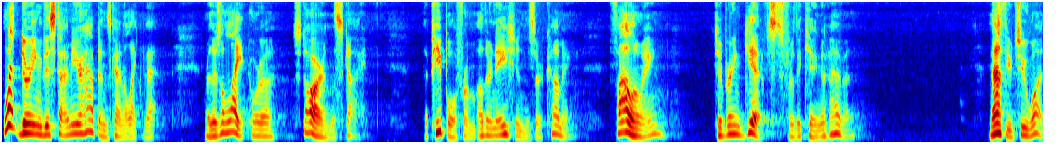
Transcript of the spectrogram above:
What during this time of year happens kind of like that? Where there's a light or a star in the sky. The people from other nations are coming, following to bring gifts for the King of heaven. Matthew 2 1.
